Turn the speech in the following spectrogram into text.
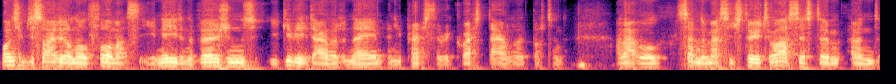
once you've decided on all the formats that you need and the versions, you give your downloader name and you press the request download button and that will send a message through to our system and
